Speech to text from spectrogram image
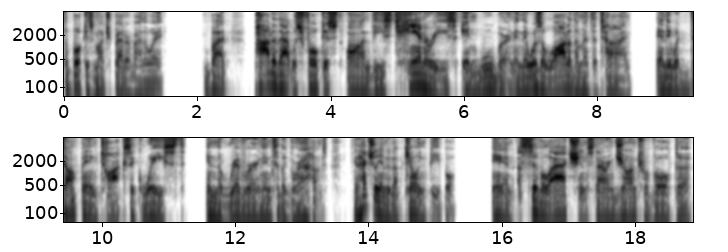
the book is much better, by the way, but part of that was focused on these tanneries in Woburn, and there was a lot of them at the time and they were dumping toxic waste in the river and into the ground. It actually ended up killing people. And a civil action starring John Travolta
